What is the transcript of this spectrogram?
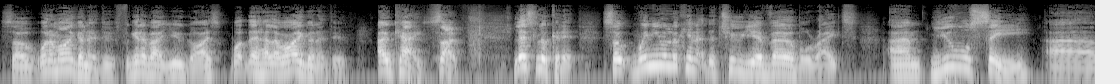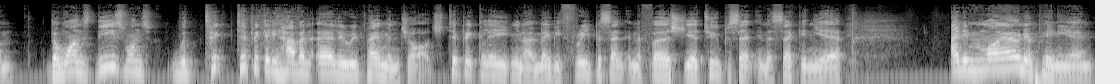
So what am I going to do? Forget about you guys. What the hell am I going to do? Okay, so let's look at it. So when you're looking at the two-year variable rates, um, you will see um, the ones these ones would typically have an early repayment charge. Typically you know maybe 3% in the first year 2% in the second year. And in my own opinion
